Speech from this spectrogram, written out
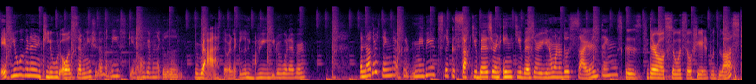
if you were gonna include all seven, you should have at least, you know, given like a little wrath or like a little greed or whatever. Another thing that could maybe it's like a succubus or an incubus or you know one of those siren things because they're also associated with lust.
